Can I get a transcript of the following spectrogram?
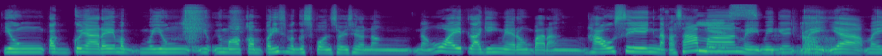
yung pag kunyari mag yung yung, yung mga companies mag-sponsor sila ng ng white laging merong parang housing nakasama Yes. may may gan- Mm. may Ah. yeah may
